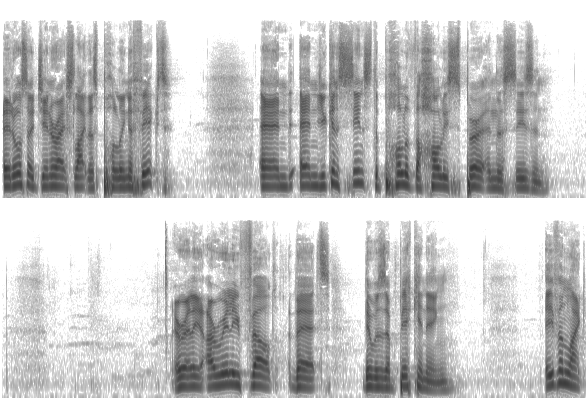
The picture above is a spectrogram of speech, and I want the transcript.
it also generates like this pulling effect. And, and you can sense the pull of the Holy Spirit in this season. I really, I really felt that there was a beckoning, even like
